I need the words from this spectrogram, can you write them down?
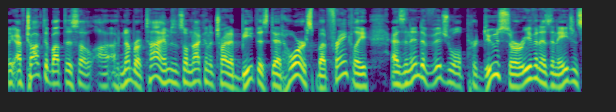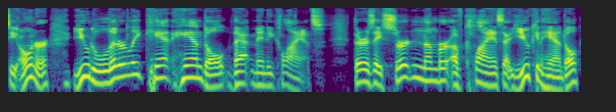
Like I've talked about this a, a number of times, and so I'm not going to try to beat this dead horse. But frankly, as an individual producer, or even as an agency owner, you literally can't handle that many clients. There is a certain number of clients that you can handle,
